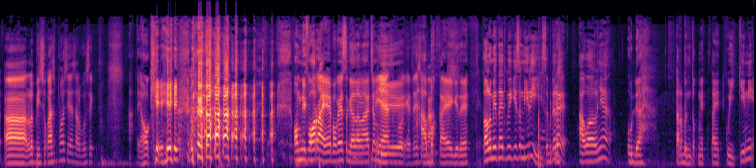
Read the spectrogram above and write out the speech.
eh, lebih suka semua sih asal musik. Ah, Ya oke. Omnivora ya, pokoknya segala macam Iya, di semua genre suka. abek kayak gitu ya. Kalau Midnight Quickie sendiri sebenarnya awalnya udah terbentuk Midnight Quickie nih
